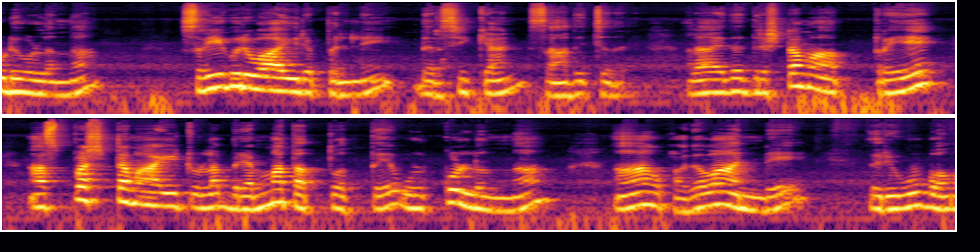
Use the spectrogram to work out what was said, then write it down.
കുടികൊള്ളുന്ന ശ്രീ ഗുരുവായൂരപ്പനെ ദർശിക്കാൻ സാധിച്ചത്. അതായത് ദൃഷ്ടമാത്രേ അസ്പഷ്ടമായിട്ടുള്ള ബ്രഹ്മതത്വത്തെ ഉൾക്കൊള്ളുന്ന ആ ഭഗവാന്റെ രൂപം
